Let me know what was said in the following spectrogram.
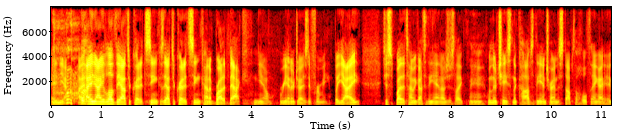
and yeah, I, I, I love the after credit scene because the after credit scene kind of brought it back, you know, re energized it for me. But yeah, I just by the time it got to the end, I was just like, eh, when they're chasing the cops at the end, trying to stop the whole thing, I, I,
